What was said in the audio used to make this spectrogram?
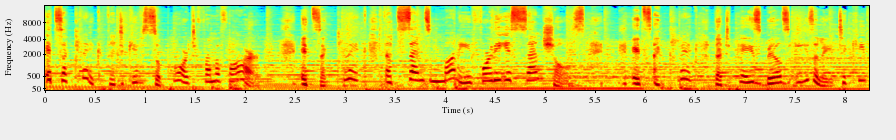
It's a click that gives support from afar. It's a click that sends money for the essentials. It's a click that pays bills easily to keep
